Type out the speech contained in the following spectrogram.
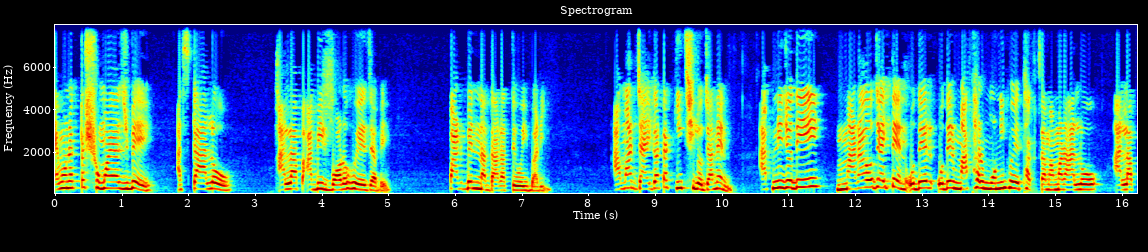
এমন একটা সময় আসবে আজকে আলো আলাপ আবির বড় হয়ে যাবে। পারবেন না দাঁড়াতে ওই বাড়ি। আমার জায়গাটা কি ছিল জানেন? আপনি যদি মারাও যাইতেন, ওদের ওদের মাথার মনি হয়ে থাকতাম আমার আলো, আলাপ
